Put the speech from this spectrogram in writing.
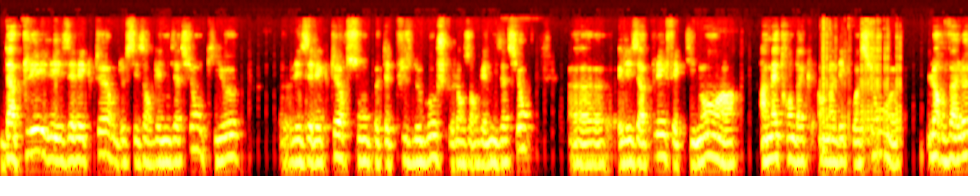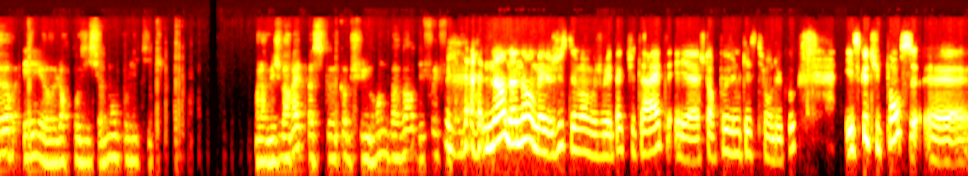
d'appeler les électeurs de ces organisations, qui eux, euh, les électeurs sont peut-être plus de gauche que leurs organisations, et les appeler effectivement à, à mettre en, en adéquation leurs valeurs et leur positionnement politique. Voilà, mais je m'arrête parce que comme je suis une grande bavarde, des fois il faut. non, non, non, mais justement, je voulais pas que tu t'arrêtes et euh, je te repose une question du coup. Est-ce que tu penses, euh,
